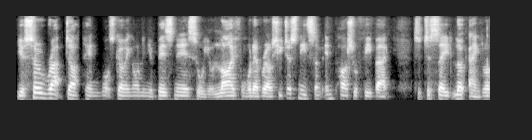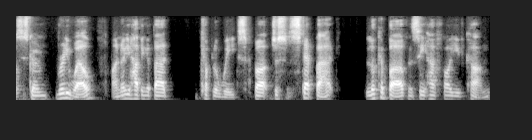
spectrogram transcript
you're so wrapped up in what's going on in your business or your life or whatever else. You just need some impartial feedback to just say, look, Angelos, is going really well. I know you're having a bad couple of weeks, but just step back, look above and see how far you've come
